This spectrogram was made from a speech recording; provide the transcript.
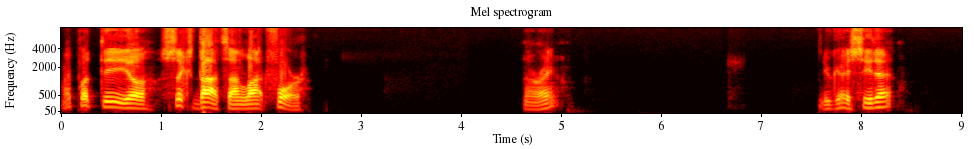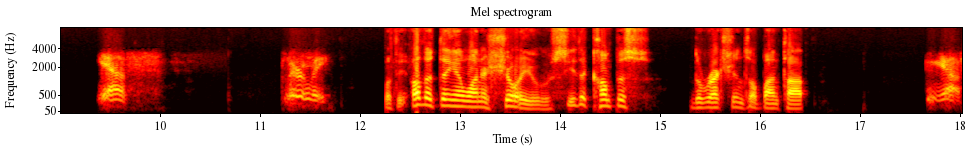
I put the uh, six dots on lot four. All right. You guys see that? Yes. Clearly. But the other thing I want to show you, see the compass directions up on top? Yes.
